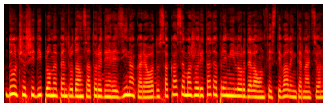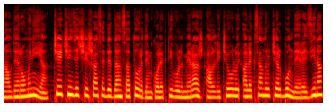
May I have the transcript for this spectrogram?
Dulciuri și diplome pentru dansatorii din Rezina care au adus acasă majoritatea premiilor de la un festival internațional din România. Cei 56 de dansatori din colectivul Miraj al liceului Alexandru cel Bun din Rezina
